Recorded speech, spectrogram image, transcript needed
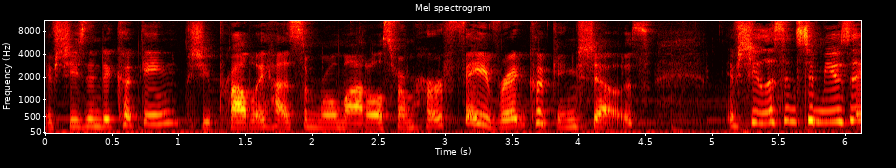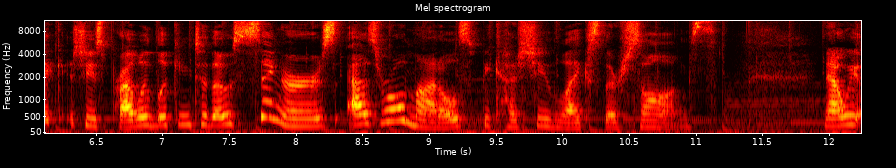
If she's into cooking, she probably has some role models from her favorite cooking shows. If she listens to music, she's probably looking to those singers as role models because she likes their songs. Now, we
